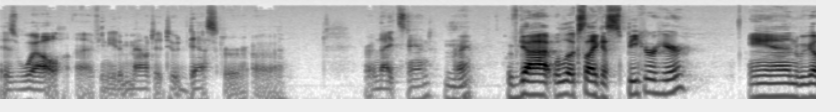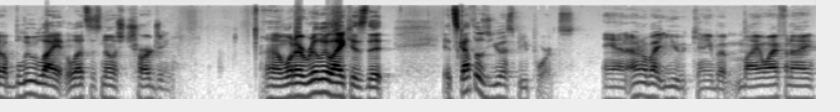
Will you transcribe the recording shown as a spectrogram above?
as well uh, if you need to mount it to a desk or, uh, or a nightstand, right? We've got what looks like a speaker here, and we've got a blue light that lets us know it's charging. Um, what I really like is that it's got those USB ports. And I don't know about you, Kenny, but my wife and I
